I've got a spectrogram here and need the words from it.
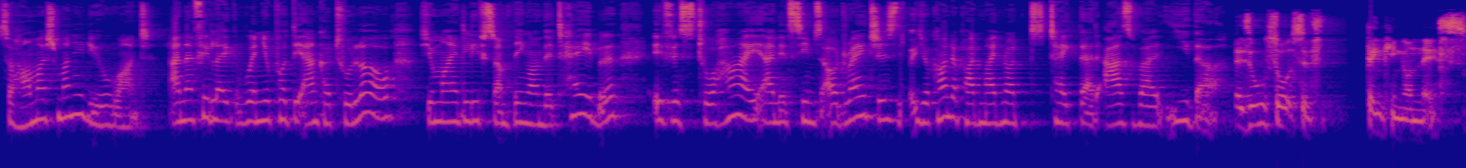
so how much money do you want? And I feel like when you put the anchor too low, you might leave something on the table. If it's too high and it seems outrageous, your counterpart might not take that as well either. There's all sorts of thinking on this.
